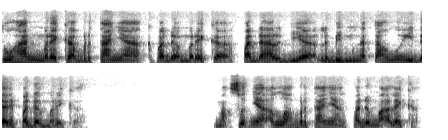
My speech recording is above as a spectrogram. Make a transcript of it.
Tuhan mereka bertanya kepada mereka padahal dia lebih mengetahui daripada mereka. Maksudnya Allah bertanya kepada malaikat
